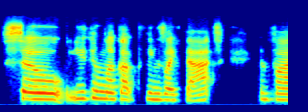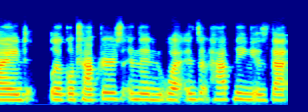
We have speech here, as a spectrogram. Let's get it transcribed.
So you can look up things like that and find local chapters. And then what ends up happening is that,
